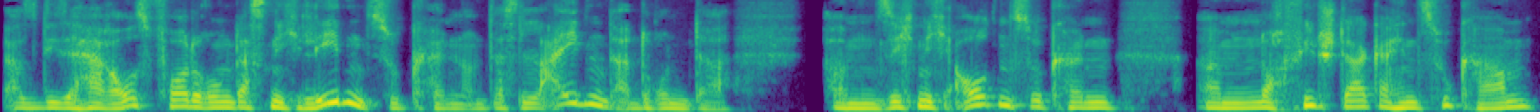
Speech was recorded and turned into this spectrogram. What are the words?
Also diese Herausforderung, das nicht leben zu können und das Leiden darunter, ähm, sich nicht outen zu können, ähm, noch viel stärker hinzukam.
